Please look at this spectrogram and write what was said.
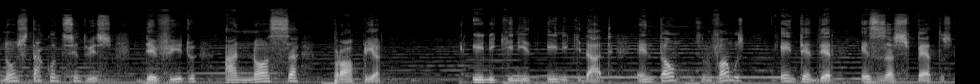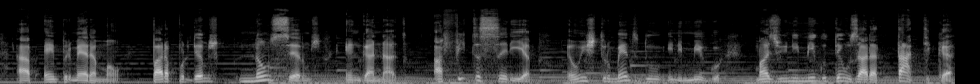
não está acontecendo isso, devido à nossa própria iniquidade. Então, vamos entender esses aspectos ah, em primeira mão, para podermos não sermos enganados. A fita seria é um instrumento do inimigo, mas o inimigo tem usado a tática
